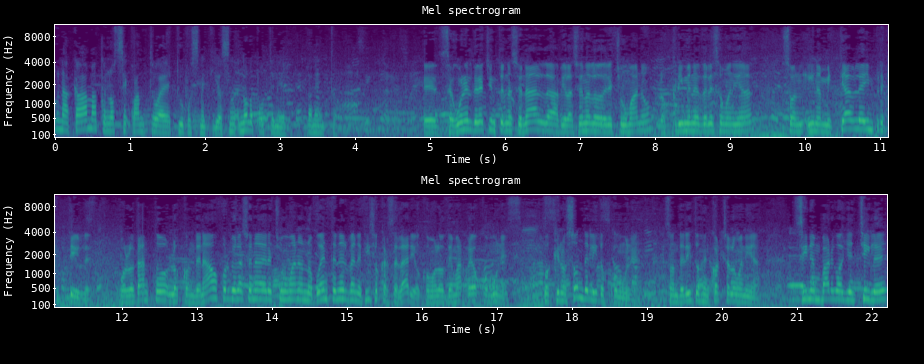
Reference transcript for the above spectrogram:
una cama con no sé cuántos eh, tubos metidos. No, no lo puedo tener, lamento. Eh, según el derecho internacional, las violaciones a los derechos humanos, los crímenes de lesa humanidad son inadmisibles e imprescriptibles. Por lo tanto, los condenados por violaciones de derechos humanos no pueden tener beneficios carcelarios como los demás reos comunes, porque no son delitos comunes, son delitos en contra de la humanidad. Sin embargo, aquí en Chile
